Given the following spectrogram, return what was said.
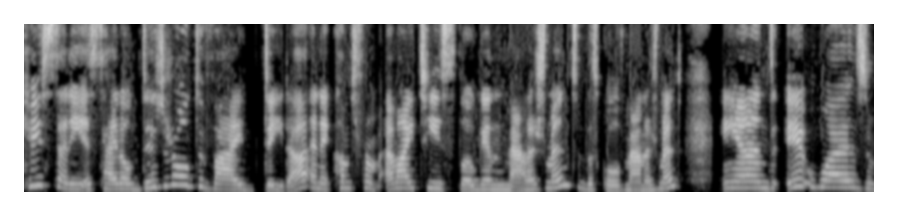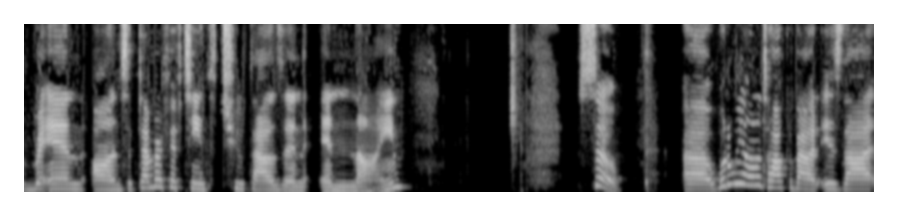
case study is titled Digital Divide Data, and it comes from MIT Sloan Management, the School of Management. And it was written on September 15th, 2009. So, uh, what do we want to talk about is that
